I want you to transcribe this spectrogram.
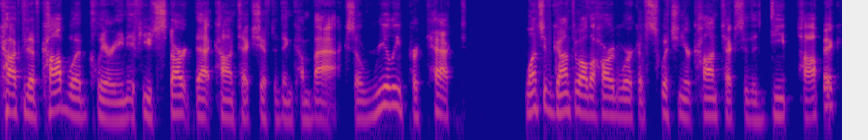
cognitive cobweb clearing if you start that context shift and then come back. So really protect once you've gone through all the hard work of switching your context to the deep topic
